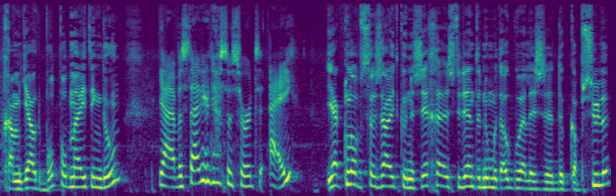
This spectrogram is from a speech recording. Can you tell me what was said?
We gaan met jou de botpotmeting doen. Ja, we staan hier naast een soort ei. Ja, klopt, zo zou je het kunnen zeggen. Studenten noemen het ook wel eens de capsule.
